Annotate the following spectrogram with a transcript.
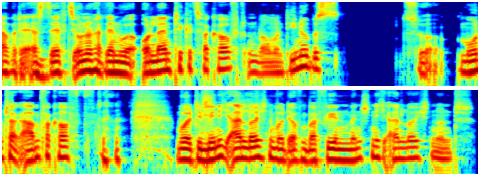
Aber der erste FC Union hat ja nur Online-Tickets verkauft und warum man die nur bis zur Montagabend verkauft, wollte mir nicht einleuchten, wollte offenbar vielen Menschen nicht einleuchten und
